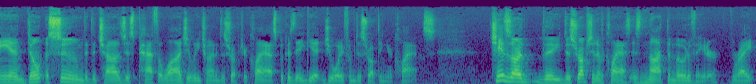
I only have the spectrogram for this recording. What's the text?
And don't assume that the child is just pathologically trying to disrupt your class because they get joy from disrupting your class. Chances are the disruption of class is not the motivator, right?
